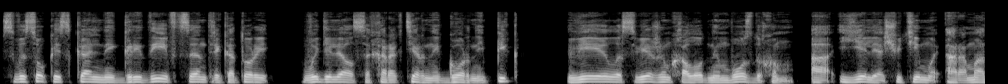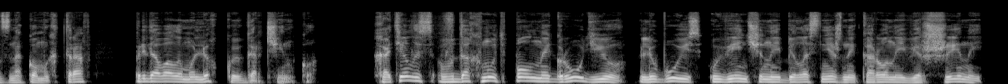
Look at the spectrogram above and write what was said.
с высокой скальной гряды, в центре которой выделялся характерный горный пик, веяло свежим холодным воздухом, а еле ощутимый аромат знакомых трав придавал ему легкую горчинку. Хотелось вдохнуть полной грудью, любуясь увенчанной белоснежной короной вершиной,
